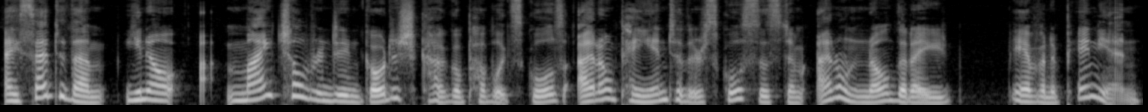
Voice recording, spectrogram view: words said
I said to them, you know, my children didn't go to Chicago Public Schools. I don't pay into their school system. I don't know that I have an opinion.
